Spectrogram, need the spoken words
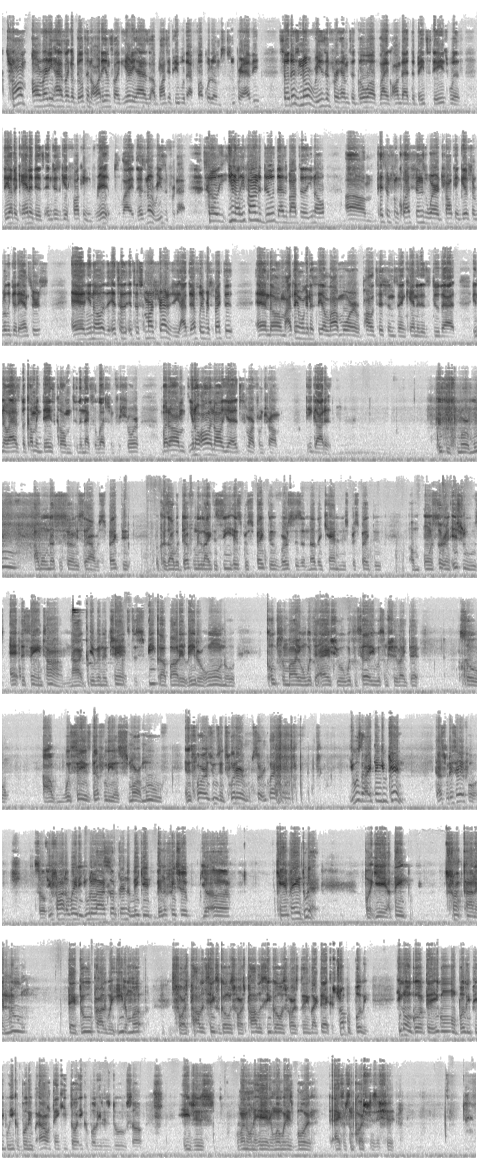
Trump already has like a built-in audience. Like he already has a bunch of people that fuck with him super heavy. So there's no reason for him to go up like on that debate stage with the other candidates and just get fucking ripped. Like there's no reason for that. So you know he found a dude that's about to you know um, pitch him some questions where Trump can give some really good answers. And you know it's a it's a smart strategy. I definitely respect it. And um, I think we're going to see a lot more politicians and candidates do that, you know, as the coming days come to the next election for sure. But, um, you know, all in all, yeah, it's smart from Trump. He got it. It's a smart move. I won't necessarily say I respect it because I would definitely like to see his perspective versus another candidate's perspective um, on certain issues at the same time, not given a chance to speak about it later on or coach somebody on what to ask you or what to tell you or some shit like that. So I would say it's definitely a smart move. And as far as using Twitter, certain platforms, use everything you can. That's what it's here for. So if you find a way to utilize something to make it benefit your your uh, campaign, do that. But yeah, I think Trump kind of knew that dude probably would eat him up as far as politics go, as far as policy go, as far as things like that. Because Trump a bully. He gonna go up there. He gonna bully people. He could bully, but I don't think he thought he could bully this dude. So he just went on ahead and went with his boy to ask him some questions and shit.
